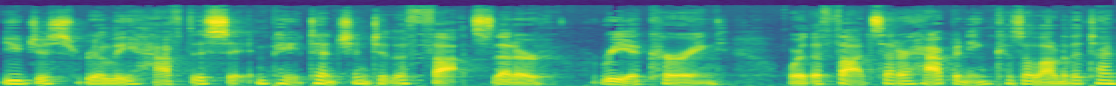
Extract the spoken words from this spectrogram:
you just really have to sit and pay attention to the thoughts that are reoccurring or the thoughts that are happening because a lot of the time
